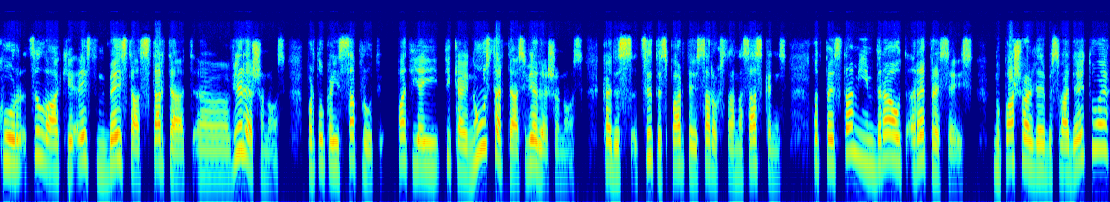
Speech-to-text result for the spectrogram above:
kur cilvēki īstenībā beigās startēt uh, vēlēšanos, par to, ka viņi saprot, pat ja viņi tikai nostartēs vēlēšanos, kādas citas partijas sarakstā nesaskaņas, tad pēc tam viņiem draud represijas. No nu, pašvaldības vadītāja,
